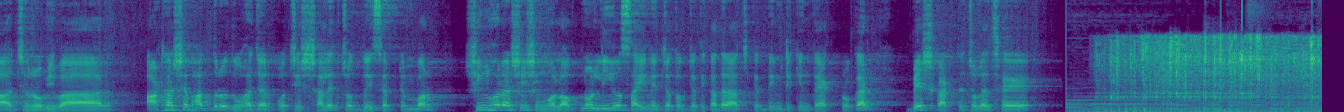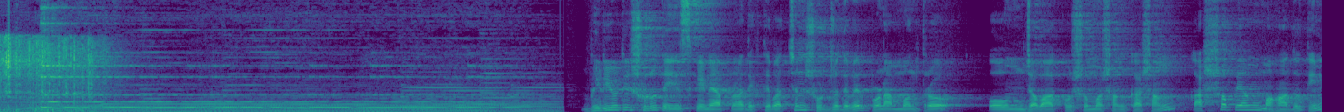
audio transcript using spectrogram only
আজ রবিবার, আঠাশে ভাদ্র দু হাজার পঁচিশ সালের চোদ্দোই সেপ্টেম্বর। সিংহ রাশি সিংহ লগ্ন লিও সাইনের জাতক জাতিকাদের আজকের দিনটি কিন্তু এক প্রকার বেশ কাটতে চলেছে। ভিডিওটির শুরুতেই স্ক্রিনে আপনারা দেখতে পাচ্ছেন সূর্যদেবের প্রণাম মন্ত্র। ওম জবা কুসুম শঙ্কাশং কাশ্যপয়ং মহাদুতিম।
